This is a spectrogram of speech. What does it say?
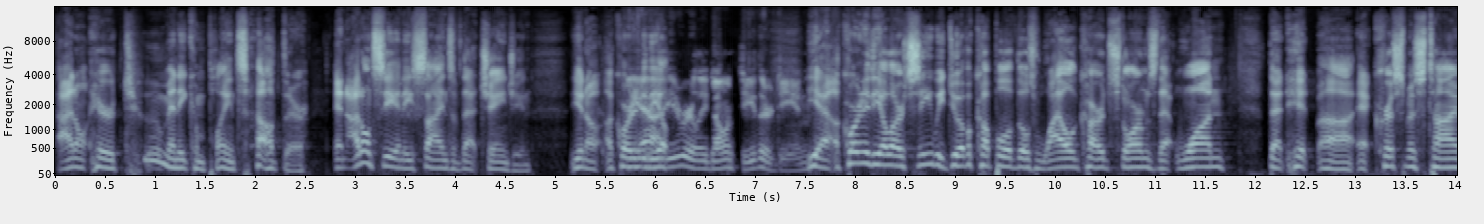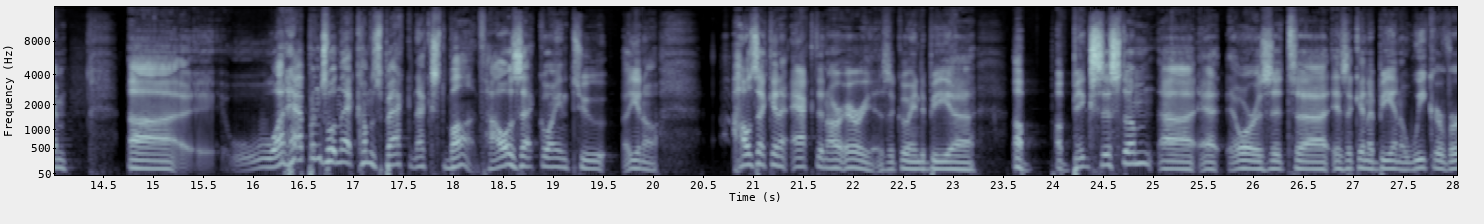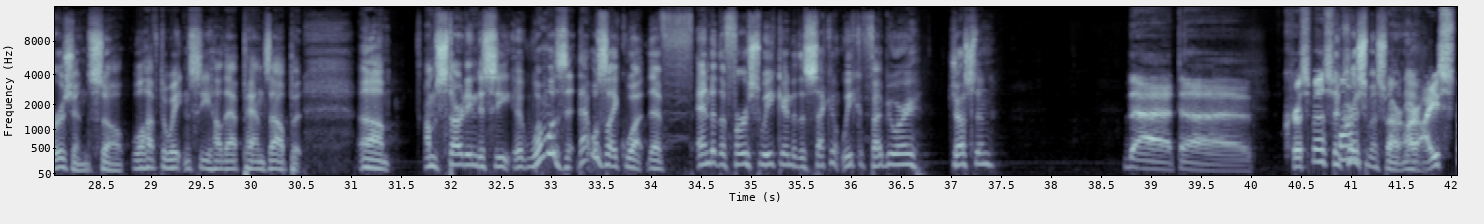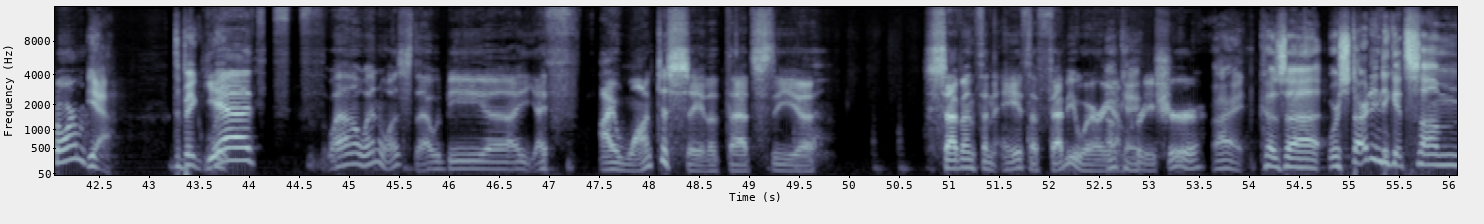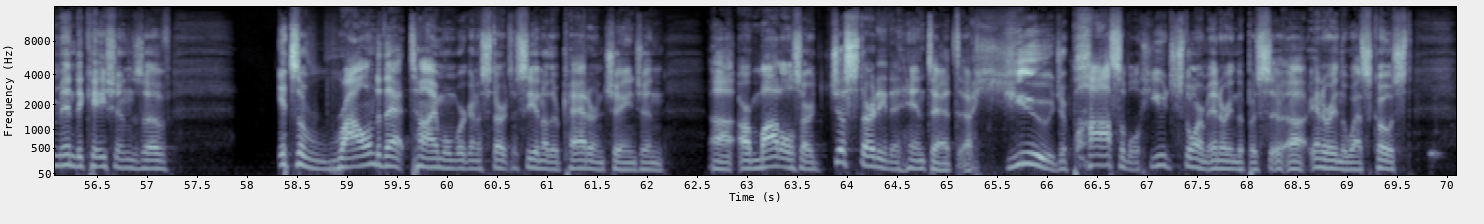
I don't hear too many complaints out there, and I don't see any signs of that changing. You know, according yeah to the you really don't either dean yeah, according to the LRC, we do have a couple of those wild card storms. That one that hit uh, at Christmas time Uh, what happens when that comes back next month? How is that going to, you know, how's that going to act in our area? Is it going to be a a, a big system, uh, at, or is it uh, is it going to be in a weaker version? So we'll have to wait and see how that pans out. But um, I'm starting to see. When was it? That was like what the f- end of the first week, end of the second week of February, Justin. That uh, Christmas, The one? Christmas our, one, our yeah. ice storm. Yeah, the big Yeah. Well, when was that? Would be uh, I I, th- I want to say that that's the uh, seventh and eighth of February. Okay. I'm pretty sure. All right, because uh, we're starting to get some indications of it's around that time when we're going to start to see another pattern change, and uh, our models are just starting to hint at a huge, a possible huge storm entering the Pacific, uh, entering the West Coast.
